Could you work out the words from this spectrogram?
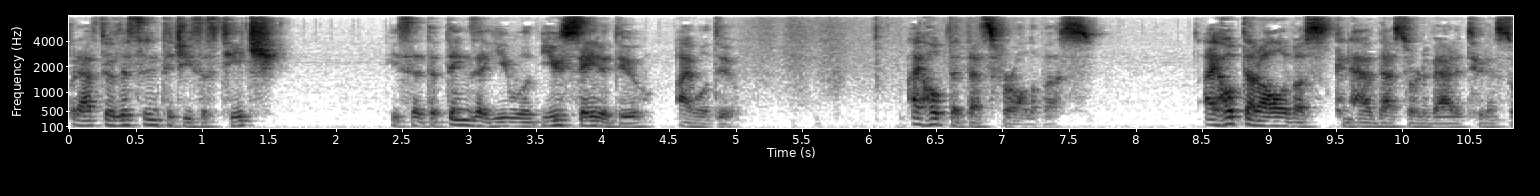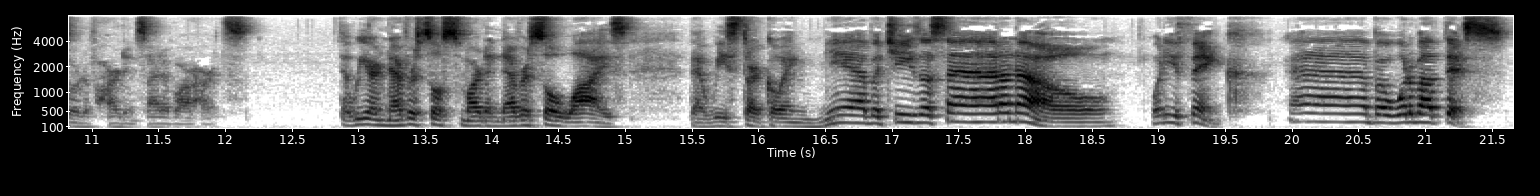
but after listening to Jesus teach, he said, The things that you will you say to do, I will do. I hope that that's for all of us. I hope that all of us can have that sort of attitude and sort of heart inside of our hearts. That we are never so smart and never so wise that we start going, Yeah, but Jesus, eh, I don't know. What do you think? Eh, but what about this?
